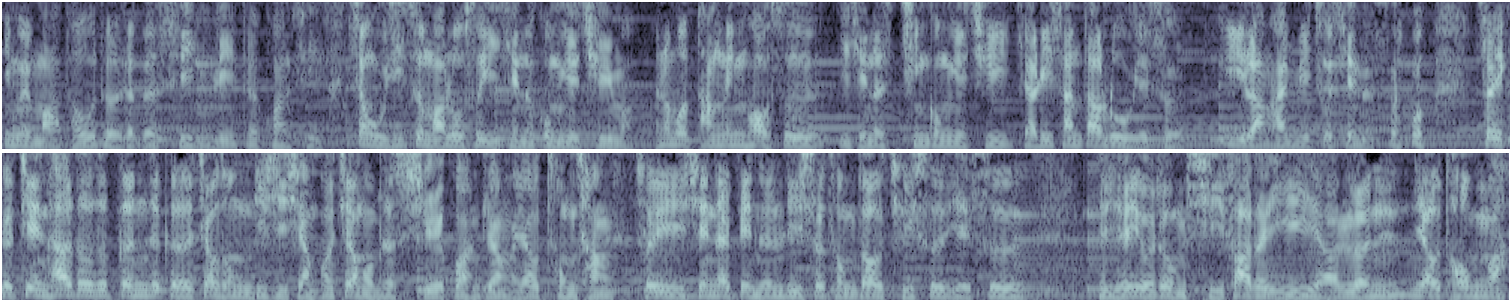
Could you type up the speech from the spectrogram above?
因为码头的这个吸引力的关系。像五 G 这马路是以前的工业区嘛，那么唐林号是以前的轻工业区，亚历山大路也是，伊朗还没出现的时候，所以可见。它都是跟这个交通息息相关，像我们的血管这样要通畅，所以现在变成绿色通道，其实也是也有这种洗发的意义啊。人要通啊，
